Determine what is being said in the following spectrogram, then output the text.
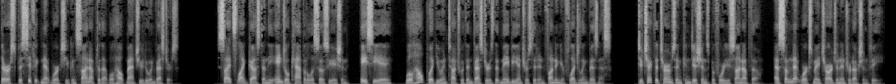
there are specific networks you can sign up to that will help match you to investors. Sites like GUST and the Angel Capital Association, ACA, will help put you in touch with investors that may be interested in funding your fledgling business. Do check the terms and conditions before you sign up though, as some networks may charge an introduction fee.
